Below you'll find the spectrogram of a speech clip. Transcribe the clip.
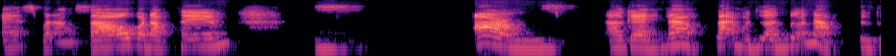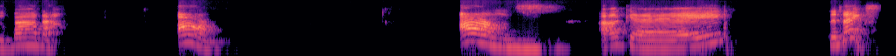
s vào đằng sau và đọc thêm arms. Ok, nào, lại một lần nữa nào, từ thứ ba nào. Arm. Arms. Okay. The next,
